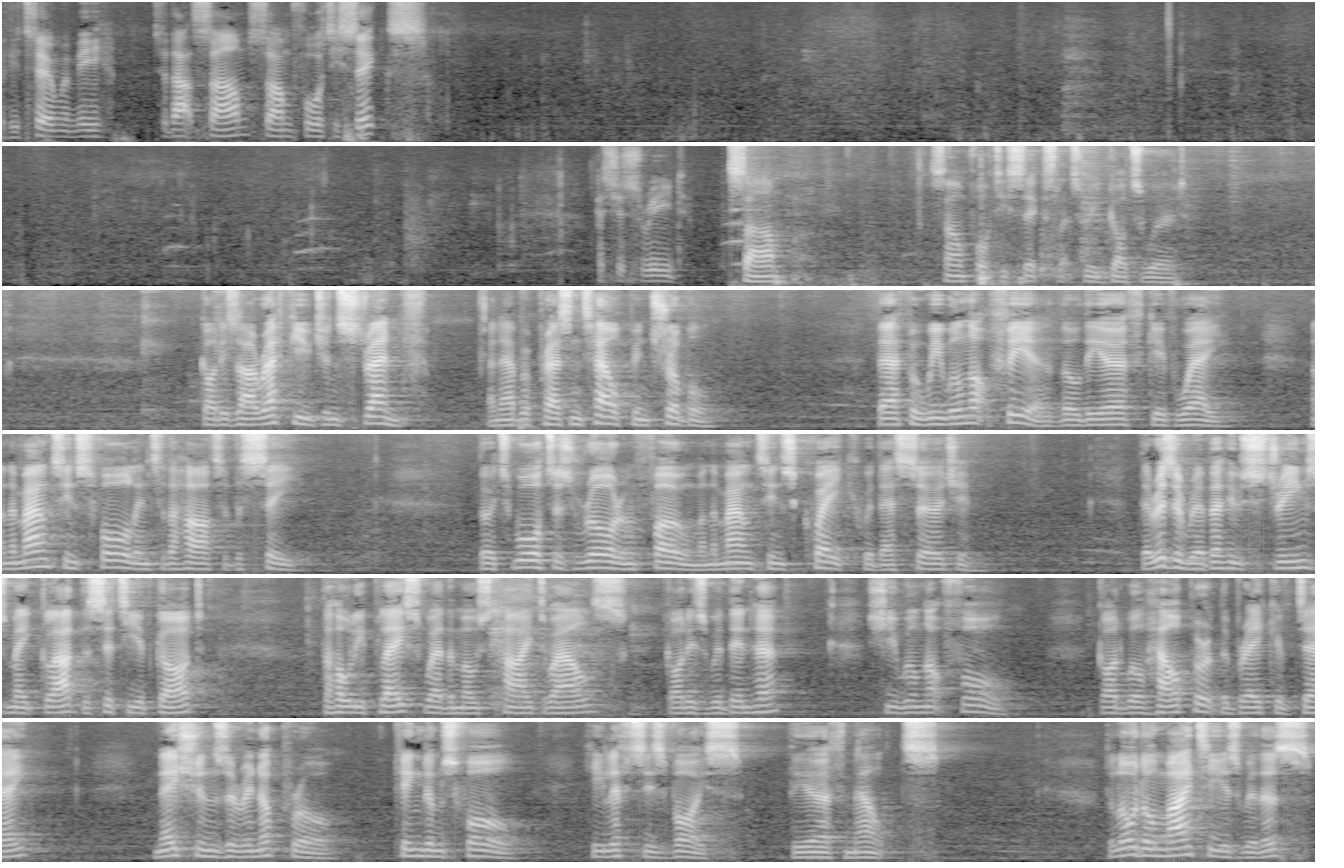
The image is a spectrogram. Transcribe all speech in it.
Well, if you turn with me to that psalm, Psalm 46. Let's just read Psalm Psalm 46. Let's read God's word. God is our refuge and strength, an ever present help in trouble. Therefore, we will not fear, though the earth give way, and the mountains fall into the heart of the sea. Though its waters roar and foam, and the mountains quake with their surging. There is a river whose streams make glad the city of God, the holy place where the Most High dwells. God is within her. She will not fall. God will help her at the break of day. Nations are in uproar, kingdoms fall. He lifts his voice, the earth melts. The Lord Almighty is with us,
